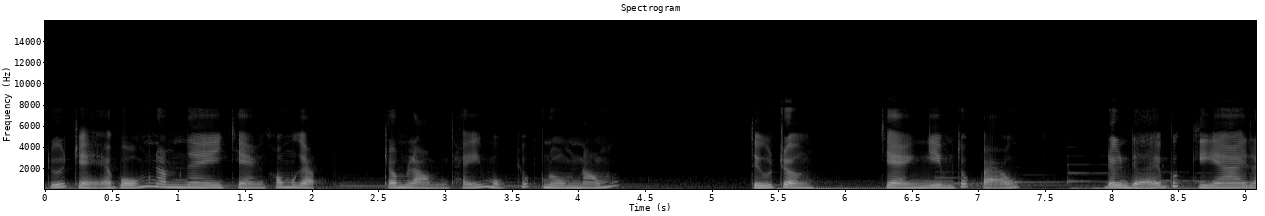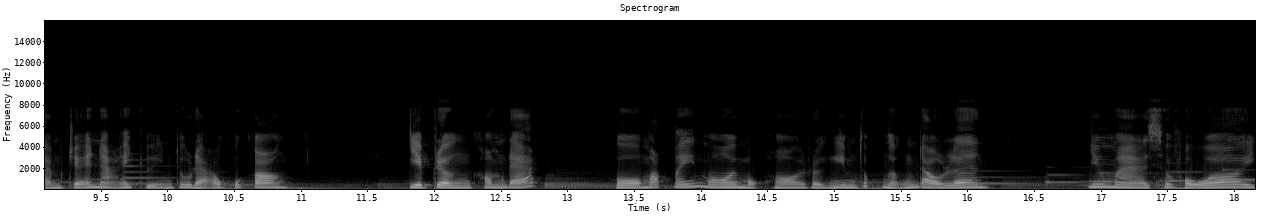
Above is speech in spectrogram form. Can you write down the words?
đứa trẻ bốn năm nay chàng không gặp, trong lòng thấy một chút nôn nóng. Tiểu trần, chàng nghiêm túc bảo, đừng để bất kỳ ai làm trễ nải chuyện tu đạo của con. Diệp trần không đáp, cô mấp mấy môi một hồi rồi nghiêm túc ngẩng đầu lên nhưng mà sư phụ ơi,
